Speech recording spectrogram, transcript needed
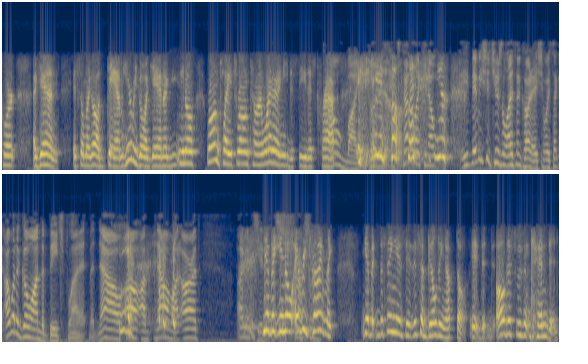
court. Again, it's so like, oh damn, here we go again. I, you know, wrong place, wrong time. Why do I need to see this crap? Oh my goodness! you know, it's kind of like you know, yeah. maybe you should choose a life incarnation where it's like, I want to go on the beach planet, but now, yeah. oh, I'm, now I'm on Earth. I gotta yeah, but you know, every time, like, yeah, but the thing is, it's a building up though. It, all this was intended.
